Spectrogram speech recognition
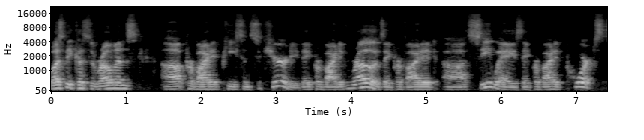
was because the Romans uh, provided peace and security. They provided roads, they provided uh, seaways, they provided ports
